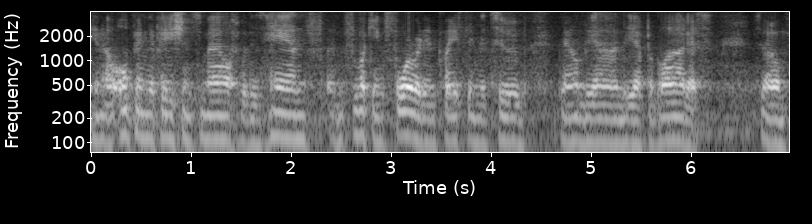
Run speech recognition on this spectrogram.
you know opening the patient's mouth with his hand and looking forward and placing the tube down beyond the epiglottis. So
